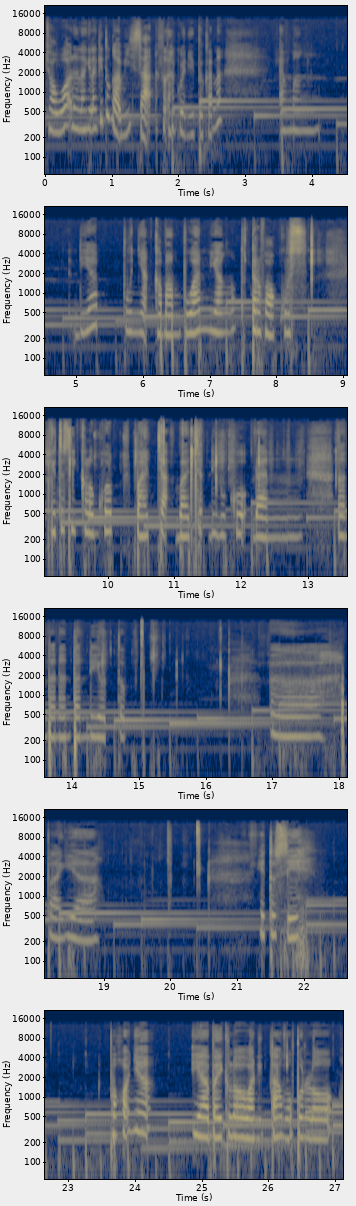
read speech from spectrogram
cowok dan laki-laki tuh nggak bisa lakuin itu karena emang dia punya kemampuan yang terfokus. Gitu sih kalau gue baca baca di buku dan nonton nonton di YouTube. Uh, apa lagi ya? Itu sih. Pokoknya ya baik lo wanita maupun lo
